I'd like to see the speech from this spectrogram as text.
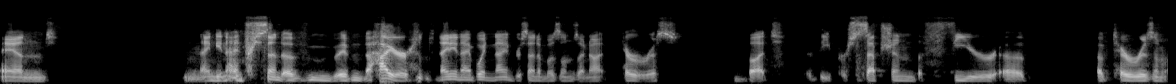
And 99% of, higher, 99.9% of Muslims are not terrorists, but the perception, the fear of, of terrorism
